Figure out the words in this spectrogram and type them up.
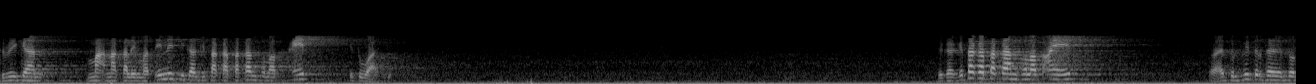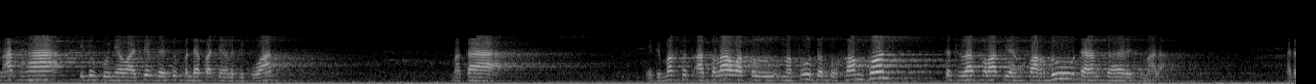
Demikian makna kalimat ini jika kita katakan salat Id itu wajib. Jika kita katakan salat Id Idul Fitri dan Idul Adha itu punya wajib dan itu pendapat yang lebih kuat maka yang dimaksud as-salawatul mafrudatul khamsun adalah salat yang fardu dalam sehari semalam. Ada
